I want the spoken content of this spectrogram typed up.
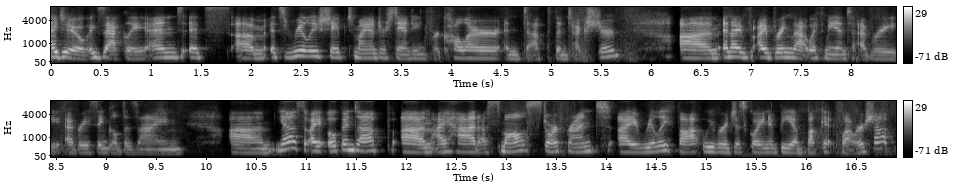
I do exactly, and it's um, it's really shaped my understanding for color and depth and texture, um, and I I bring that with me into every every single design. Um, yeah, so I opened up. Um, I had a small storefront. I really thought we were just going to be a bucket flower shop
